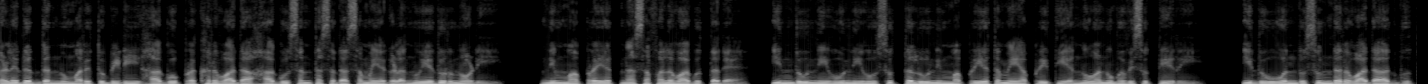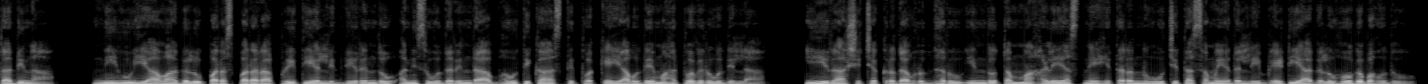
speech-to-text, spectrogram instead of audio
ಕಳೆದದ್ದನ್ನು ಮರೆತುಬಿಡಿ ಹಾಗೂ ಪ್ರಖರವಾದ ಹಾಗೂ ಸಂತಸದ ಸಮಯಗಳನ್ನು ಎದುರು ನೋಡಿ ನಿಮ್ಮ ಪ್ರಯತ್ನ ಸಫಲವಾಗುತ್ತದೆ. ಇಂದು ನೀವು ನೀವು ಸುತ್ತಲೂ ನಿಮ್ಮ ಪ್ರಿಯತಮೆಯ ಪ್ರೀತಿಯನ್ನು ಅನುಭವಿಸುತ್ತೀರಿ. ಇದು ಒಂದು ಸುಂದರವಾದ ಅದ್ಭುತ ದಿನ. ನೀವು ಯಾವಾಗಲೂ ಪರಸ್ಪರರ ಪ್ರೀತಿಯಲ್ಲಿದ್ದೀರೆಂದು ಅನಿಸುವುದರಿಂದ ಭೌತಿಕ ಅಸ್ತಿತ್ವಕ್ಕೆ ಯಾವುದೇ ಮಹತ್ವವಿರುವುದಿಲ್ಲ. ಈ ರಾಶಿಚಕ್ರದ ವೃದ್ಧರು ಇಂದು ತಮ್ಮ ಹಳೆಯ ಸ್ನೇಹಿತರನ್ನು ಉಚಿತ ಸಮಯದಲ್ಲಿ ಭೇಟಿಯಾಗಲು ಹೋಗಬಹುದು.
